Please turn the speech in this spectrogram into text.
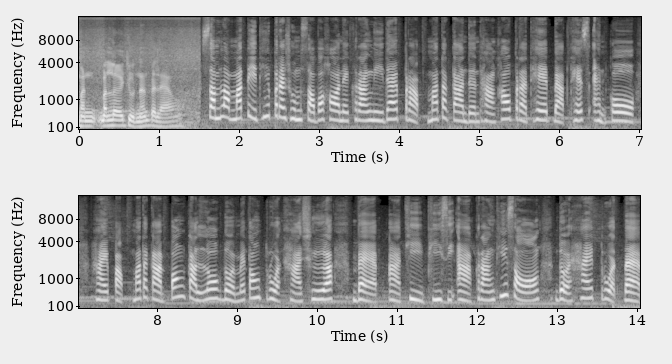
มันมันเลยจุดนั้นไปแล้วสำหรับมติที่ประชุมสบคในครั้งนี้ได้ปรับมาตรการเดินทางเข้าประเทศแบบ Test and Go ให้ปรับมาตรการป้องกันโรคโดยไม่ต้องตรวจหาเชื้อแบบ RT-PCR ครั้งที่ 2 โดยให้ตรวจแบบ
